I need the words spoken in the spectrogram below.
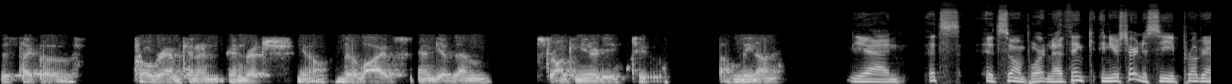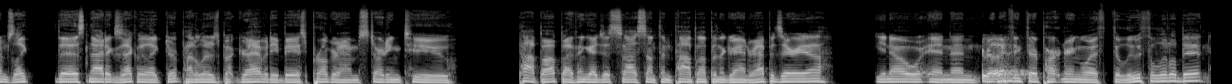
this type of program can en- enrich you know their lives and give them strong community to uh, lean on. Yeah, and it's it's so important. I think, and you're starting to see programs like this, not exactly like drtpdlrs, but gravity based programs starting to pop up. I think I just saw something pop up in the Grand Rapids area, you know, and then really? I think they're partnering with Duluth a little bit,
